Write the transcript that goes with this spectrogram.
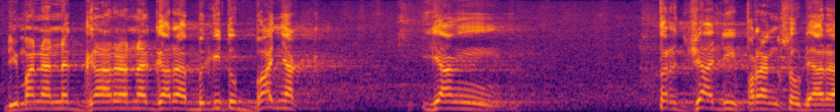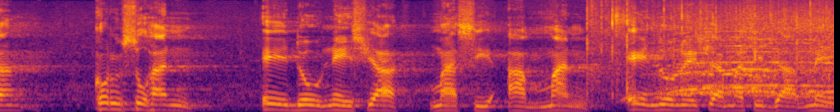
di mana negara-negara begitu banyak yang terjadi perang saudara kerusuhan Indonesia masih aman, Indonesia masih damai,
